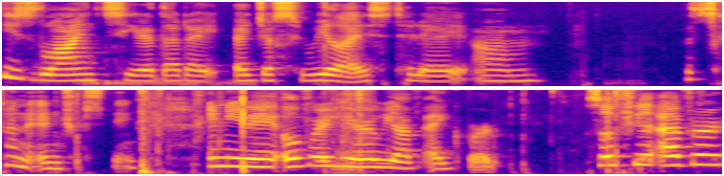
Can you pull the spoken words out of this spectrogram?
these lines here that I, I just realized today. Um that's kind of interesting. Anyway, over here we have Egbert. So if you ever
